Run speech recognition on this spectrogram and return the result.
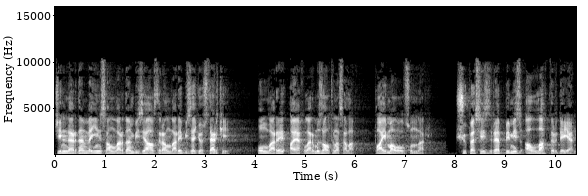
cinlərdən və insanlardan bizi azdıranları bizə göstər ki, onları ayaqlarımız altına salaq, paymal olsunlar. Şübhəsiz Rəbbimiz Allahdır deyən,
